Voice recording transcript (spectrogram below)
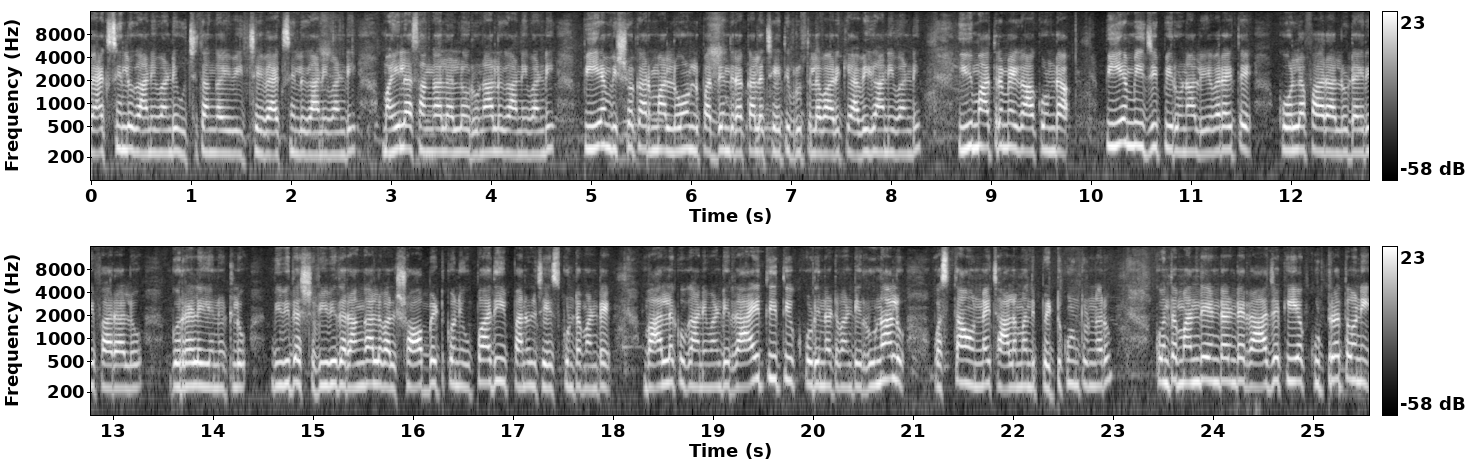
వ్యాక్సిన్లు కానివ్వండి ఉచితంగా ఇవి ఇచ్చే వ్యాక్సిన్లు కానివ్వండి మహిళా సంఘాలలో రుణాలు కానివ్వండి పిఎం విశ్వకర్మ లోన్లు పద్దెనిమిది రకాల చేతి వృత్తుల వారికి అవి కానివ్వండి. ఇవి మాత్రమే కాకుండా పిఎంఈజీపీ రుణాలు ఎవరైతే కోళ్ళ ఫారాలు డైరీ ఫారాలు గొర్రెల యూనిట్లు వివిధ వివిధ రంగాల వాళ్ళు షాప్ పెట్టుకొని ఉపాధి పనులు చేసుకుంటామంటే వాళ్ళకు కానివ్వండి రాయితీతో కూడినటువంటి రుణాలు వస్తూ ఉన్నాయి చాలామంది పెట్టుకుంటున్నారు. కొంతమంది ఏంటంటే రాజకీయ కుట్రతోని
